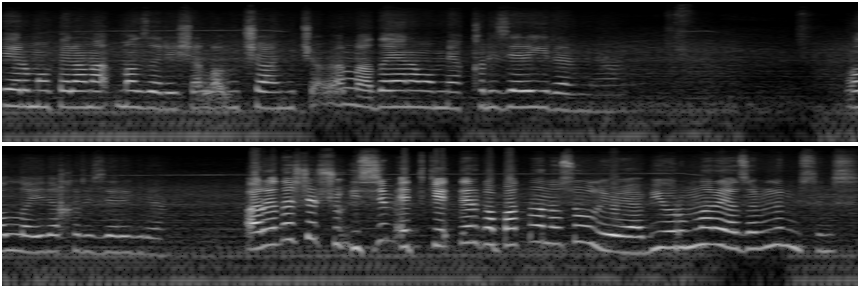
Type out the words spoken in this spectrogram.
Yarıma falan atmazlar inşallah. 3 ay 3 ay. Vallahi dayanamam ya. Krizlere girerim ya. Vallahi de krizlere girerim. Arkadaşlar şu isim etiketleri kapatma nasıl oluyor ya? Bir yorumlara yazabilir misiniz?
